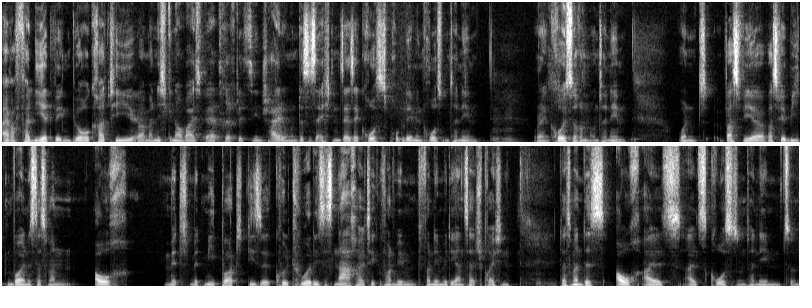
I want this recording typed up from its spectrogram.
einfach verliert wegen Bürokratie, ja. weil man nicht genau weiß, wer trifft jetzt die Entscheidung. Und das ist echt ein sehr, sehr großes Problem in großen Unternehmen mhm. oder in größeren Unternehmen. Und was wir, was wir bieten wollen, ist, dass man auch mit, mit Meetbot diese Kultur, dieses Nachhaltige, von dem, von dem wir die ganze Zeit sprechen, mhm. dass man das auch als, als großes Unternehmen zu,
